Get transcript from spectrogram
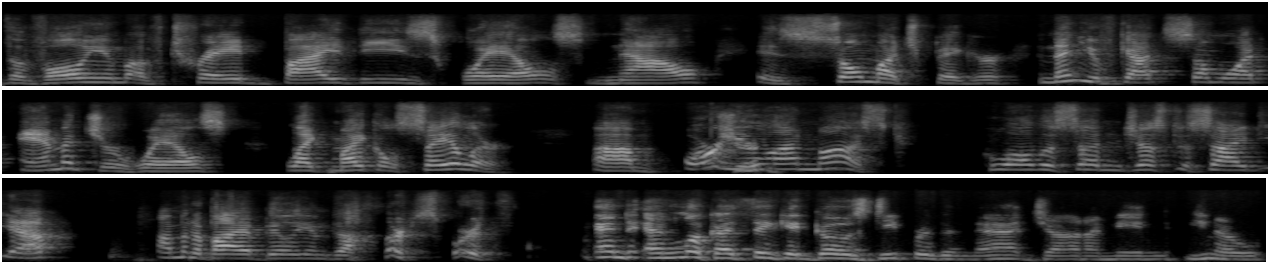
the volume of trade by these whales now is so much bigger. And then you've got somewhat amateur whales like Michael Saylor um, or sure. Elon Musk, who all of a sudden just decide, yep, I'm going to buy a billion dollars worth. And and look, I think it goes deeper than that, John. I mean, you know,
